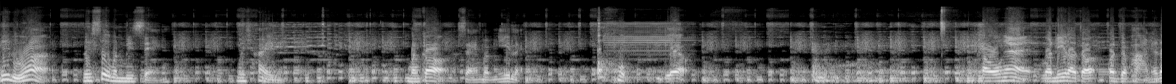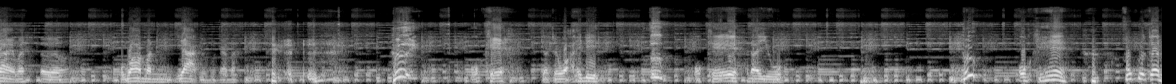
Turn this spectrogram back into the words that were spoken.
นี่หรือว่าเลเซอร์มันมีแสง ไม่ใช่นี่มันก็แสงแบบนี้แหละโอ้โหอีกแล้วเอาง่าย วันนี้เราจะมันจะผ่านให้ได้ไหมเออผมว่ามันยากอยู่เหมือนกันนะเฮ้ยโอเคจัดจังหวะให้ดีอึ๊บโอ เค ได้อยู่ฮึบโอเค ฟุกเหลยกัน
